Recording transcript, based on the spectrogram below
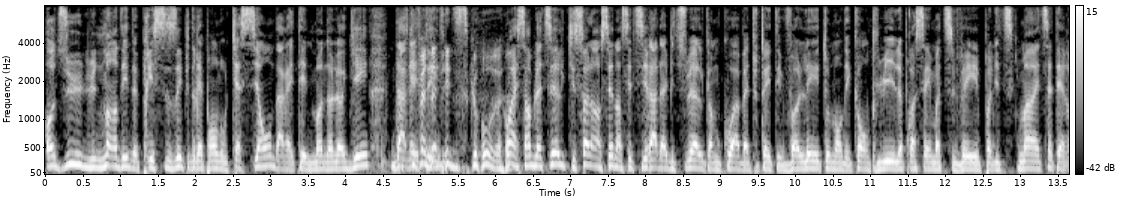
a dû lui demander de préciser puis de répondre aux questions, d'arrêter de monologuer, Parce qu'il d'arrêter. faisait des discours. Ouais, semble-t-il qu'il se lançait dans ses tirades habituelles comme quoi ben tout a été volé, tout le monde est contre lui, le procès est motivé politiquement, etc.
